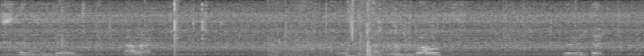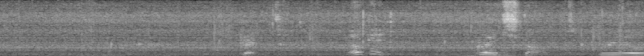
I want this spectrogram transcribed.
Stand up. Alright. Take it back on both. Really good. Great. Okay. Great start. Real,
